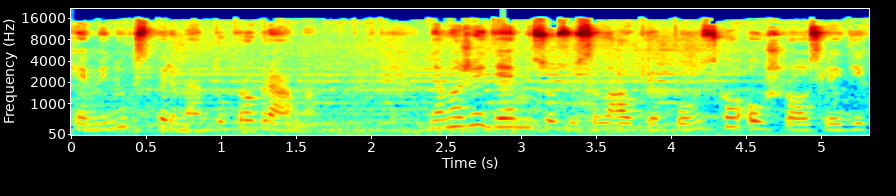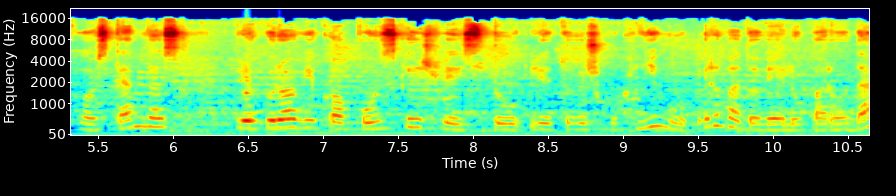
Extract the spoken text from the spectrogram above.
cheminių eksperimentų programą. Nemažai dėmesio susilaukė Punsko aušros leidyklos tendas, prie kurio vyko Punske išleistų lietuviškų knygų ir vadovėlių paroda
